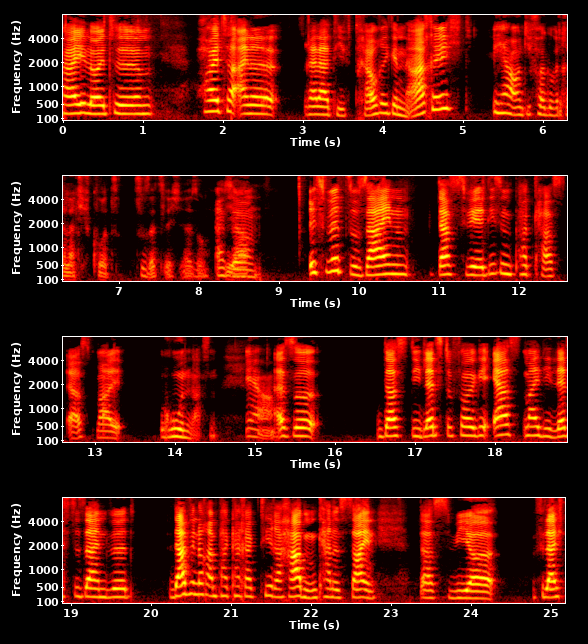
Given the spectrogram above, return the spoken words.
Hi Leute, heute eine relativ traurige Nachricht. Ja, und die Folge wird relativ kurz zusätzlich. Also, Also, ja. es wird so sein, dass wir diesen Podcast erstmal ruhen lassen. ja. Also, dass die letzte Folge erstmal die letzte sein wird. Da wir noch ein paar Charaktere haben, kann es sein, dass wir vielleicht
